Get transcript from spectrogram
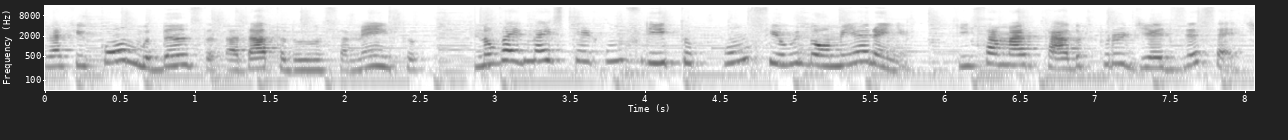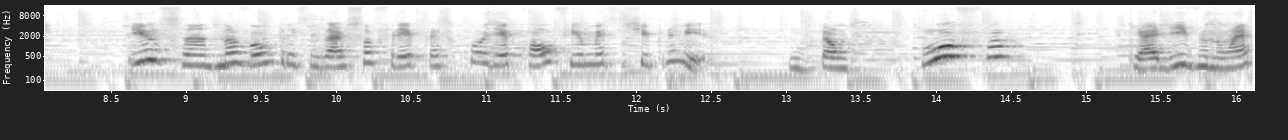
já que com a mudança da data do lançamento, não vai mais ter conflito com o filme do Homem-Aranha, que está marcado para o dia 17. E os fãs não vão precisar sofrer para escolher qual filme assistir primeiro. Então, ufa! Que alívio, não é?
